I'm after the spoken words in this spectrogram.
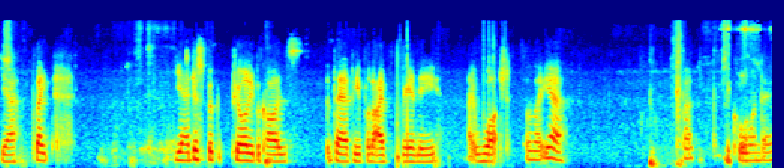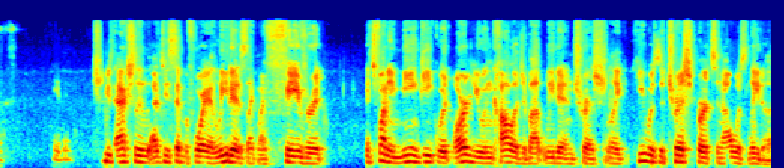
yeah, like yeah, just be- purely because they're people that I've really like watched. So I was like, yeah, that- that'd be cool one day, maybe. She was actually, as you said before, Alita is like my favorite. It's funny, me and Geek would argue in college about Lita and Trish. Like he was a Trish person, I was Lita,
